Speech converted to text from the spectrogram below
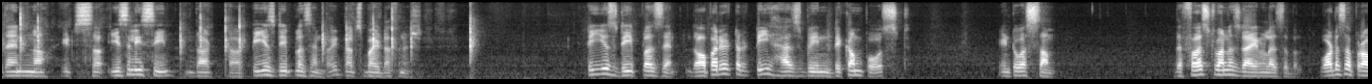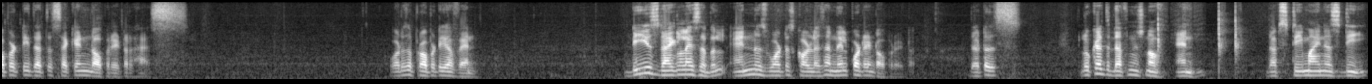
Then uh, it is uh, easily seen that uh, t is d plus n, right, that is by definition. t is d plus n, the operator t has been decomposed into a sum. The first one is diagonalizable. What is the property that the second operator has? What is the property of n? D is diagonalizable, n is what is called as a nilpotent operator. That is, look at the definition of n, that is t minus d.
